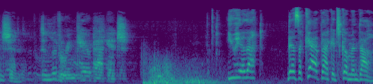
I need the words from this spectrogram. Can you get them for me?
Attention. Delivering care package. You hear that? There's a care package coming down.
